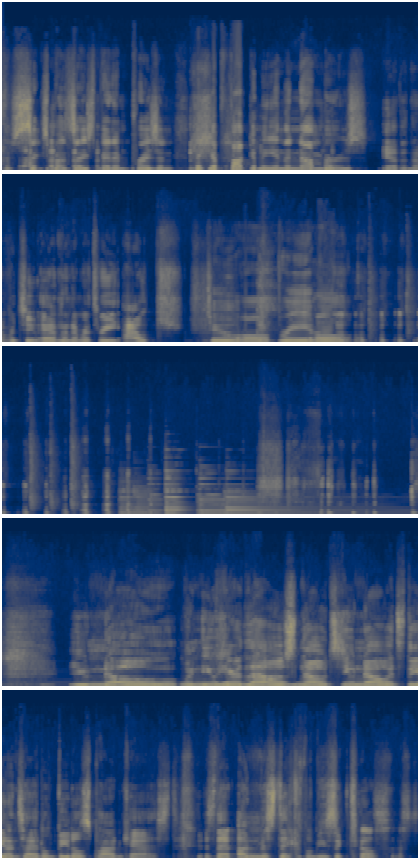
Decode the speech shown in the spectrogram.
the six months I spent in prison, they kept fucking me in the numbers. yeah, the number two and the number three. Ouch. Two hole, three hole. You know, when you hear those notes, you know it's the Untitled Beatles podcast, as that unmistakable music tells us.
